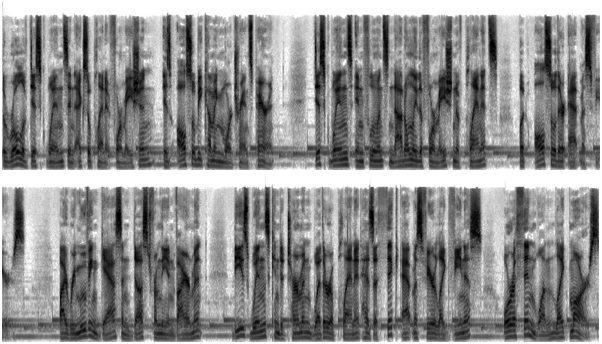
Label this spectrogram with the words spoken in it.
The role of disk winds in exoplanet formation is also becoming more transparent. Disk winds influence not only the formation of planets, but also their atmospheres. By removing gas and dust from the environment, these winds can determine whether a planet has a thick atmosphere like Venus or a thin one like Mars.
